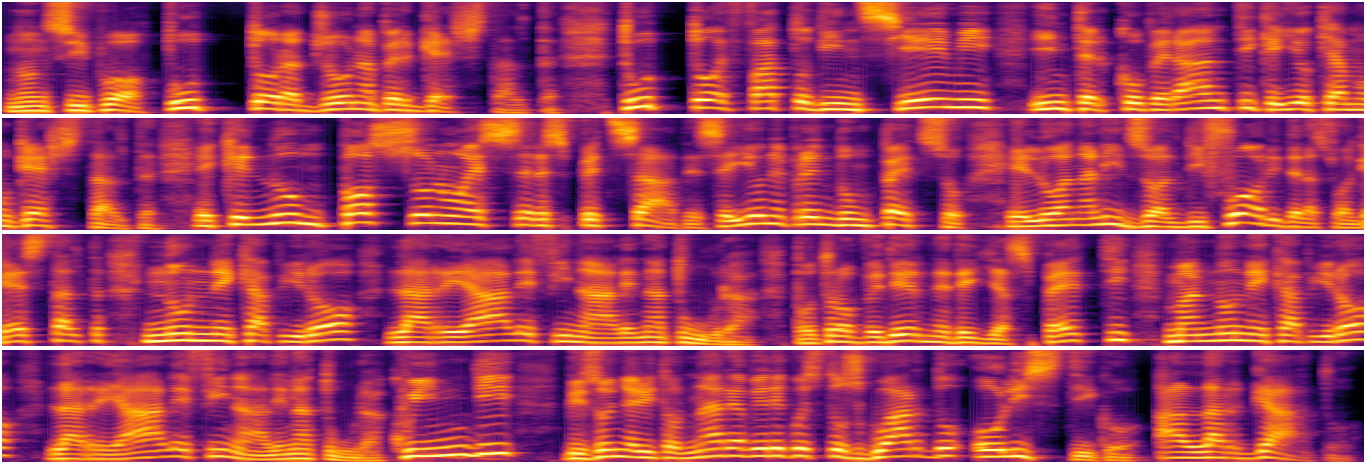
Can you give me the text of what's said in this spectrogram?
Non si può, tutto ragiona per Gestalt, tutto è fatto di insiemi intercooperanti che io chiamo Gestalt e che non possono essere spezzate. Se io ne prendo un pezzo e lo analizzo al di fuori della sua Gestalt, non ne capirò la reale finale natura. Potrò vederne degli aspetti, ma non ne capirò la reale finale natura. Quindi bisogna ritornare a avere questo sguardo olistico, allargato.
